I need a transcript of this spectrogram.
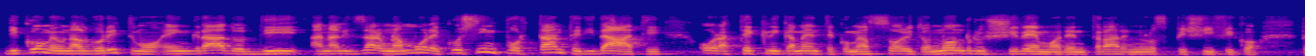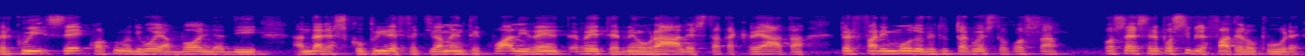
di come un algoritmo è in grado di analizzare una mole così importante di dati? Ora, tecnicamente, come al solito, non riusciremo ad entrare nello specifico specifico, per cui se qualcuno di voi ha voglia di andare a scoprire effettivamente quali rete, rete neurale è stata creata per fare in modo che tutto questo possa possa essere possibile, fatelo pure.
